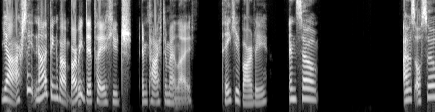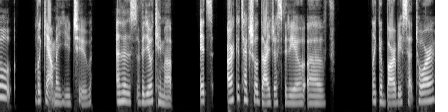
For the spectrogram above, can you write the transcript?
Yeah, actually, now I think about it, Barbie did play a huge impact in my life. Thank you, Barbie. And so I was also looking at my YouTube and then this video came up. It's architectural digest video of like a Barbie set tour.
